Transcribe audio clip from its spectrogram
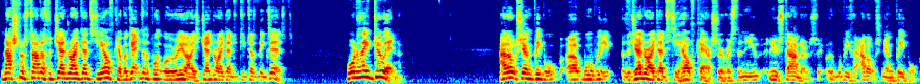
National standards for gender identity healthcare. We're getting to the point where we realise gender identity doesn't exist. What are they doing? Adults, young people uh, will be the gender identity healthcare service. The new new standards will be for adults and young people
